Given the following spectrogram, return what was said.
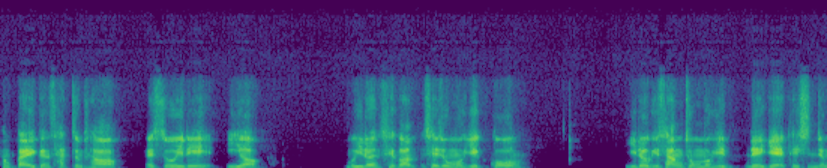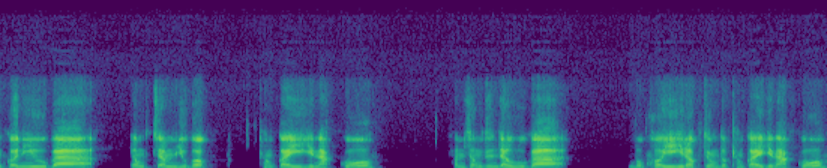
평가익은 4.4억, S51이 2억. 뭐 이런 세, 과- 세 종목이 있고 1억 이상 종목이 4개, 대신증권 이후가 0.6억 평가이익이 났고 삼성전자 우가 뭐 거의 1억 정도 평가이익이 났고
